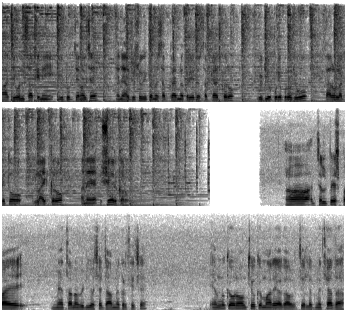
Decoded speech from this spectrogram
આ જીવનસાથીની યુટ્યુબ ચેનલ છે. અને હજુ સુધી તમે સબસ્ક્રાઈબ ન કરીએ તો સબસ્ક્રાઈબ કરો. વીડિયો પૂરેપૂરો જુઓ. સારો લાગે તો લાઈક કરો અને શેર કરો. જલ્પેશભાઈ મહેતાનો વીડિયો છે, જામનગરથી છે. એમનું કહેવાનું આમ થયું કે મારે અગાઉ જે લગ્ન થયા હતા,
